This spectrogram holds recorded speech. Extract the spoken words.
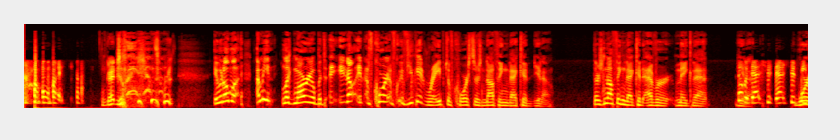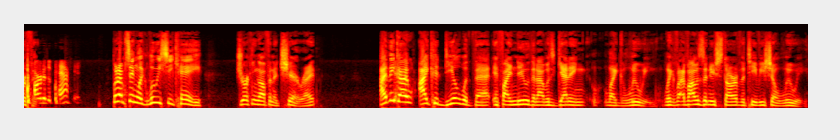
Oh my god! Congratulations. It would almost. I mean, like Mario, but you know, it, of course, if you get raped, of course, there's nothing that could, you know, there's nothing that could ever make that. No, but know, that should that should be part it. of the package. But I'm saying like Louis C.K. jerking off in a chair, right? I think I I could deal with that if I knew that I was getting like Louis, like if, if I was the new star of the TV show Louis.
